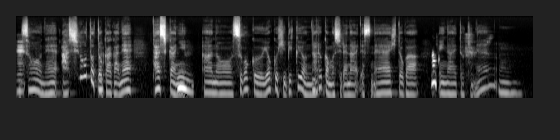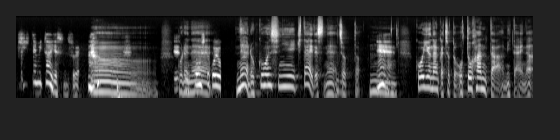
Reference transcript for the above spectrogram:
うんうん。そうね。足音とかがね、うん、確かに、うん、あのすごくよく響くようになるかもしれないですね。人がいない時ね。うん。聞いてみたいですね、それ。うん。これね。ね、録音しに行きたいですね、ちょっと。ね、こういうなんかちょっと音ハンターみたいな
